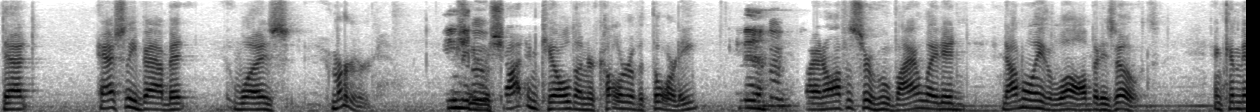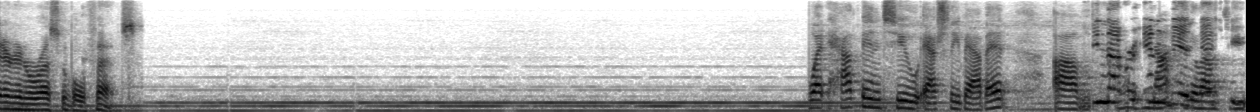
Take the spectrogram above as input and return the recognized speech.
that Ashley Babbitt was murdered she was shot and killed under color of authority Amen. by an officer who violated not only the law but his oath and committed an arrestable offense. What happened to Ashley Babbitt um, She never would not interviewed, allowed to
